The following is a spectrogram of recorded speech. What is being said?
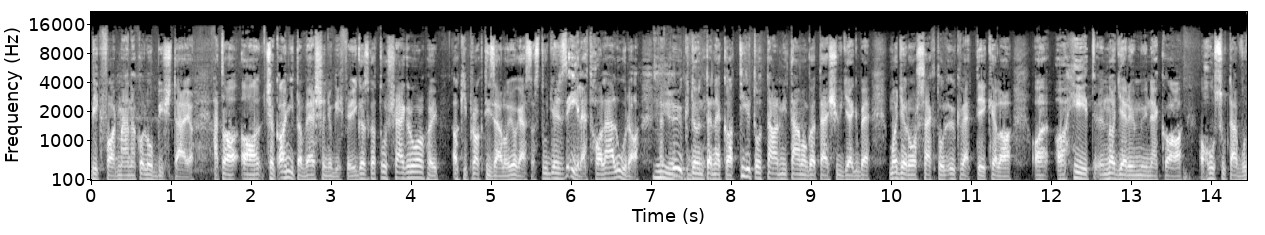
Big Pharmának a lobbistája. Hát a, a, csak annyit a versenyjogi főigazgatóságról, hogy aki praktizáló jogász azt tudja, hogy ez élet-halál ura. Hát ők döntenek a tiltott állami támogatási ügyekbe, Magyarországtól ők vették el a, a, a hét nagy erőműnek a, a hosszú távú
